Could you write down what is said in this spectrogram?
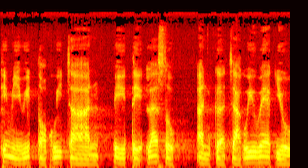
ที่มีวิตกวิจารปีติและสุข อันเกิดจากวิเวกอยู่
